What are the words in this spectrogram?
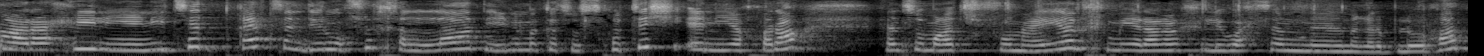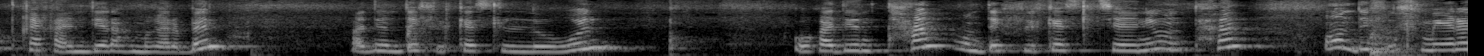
مراحل. يعني حتى الدقيق تنديروه في الخلاط. يعني ما كتوسخو حتى شي آنية أخرى. هانتوما غتشوفوا معايا الخميرة. غنخليوها حتى نغربلوها. الدقيق عندي راه مغربل. غادي نضيف الكاس الأول. وغادي نطحن ونضيف الكاس الثاني ونطحن ونضيف الخميرة.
